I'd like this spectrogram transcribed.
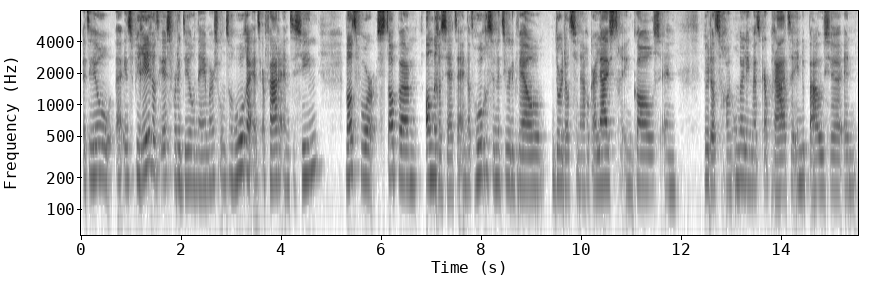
het heel uh, inspirerend is voor de deelnemers om te horen en te ervaren en te zien wat voor stappen anderen zetten. En dat horen ze natuurlijk wel doordat ze naar elkaar luisteren in calls en doordat ze gewoon onderling met elkaar praten in de pauze en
